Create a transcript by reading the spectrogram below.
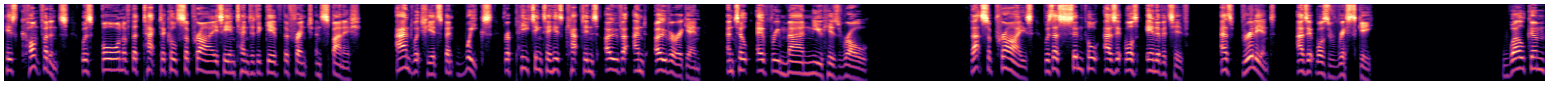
His confidence was born of the tactical surprise he intended to give the French and Spanish and which he had spent weeks repeating to his captains over and over again until every man knew his role. That surprise was as simple as it was innovative, as brilliant as it was risky. Welcome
